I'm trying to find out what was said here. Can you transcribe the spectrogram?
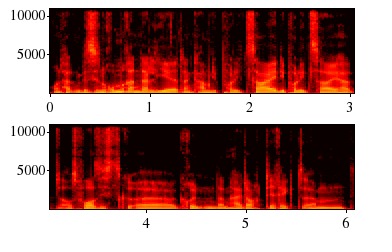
und hat ein bisschen rumrandaliert, dann kam die Polizei, die Polizei hat aus Vorsichtsgründen dann halt auch direkt ähm, äh,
